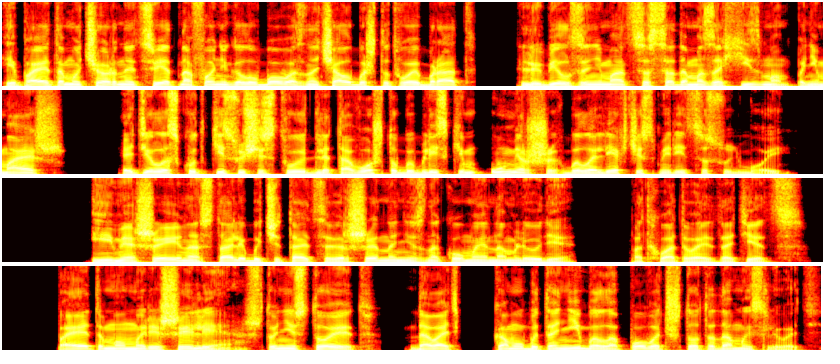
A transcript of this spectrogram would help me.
и поэтому черный цвет на фоне голубого означал бы, что твой брат любил заниматься садомазохизмом, понимаешь? Эти лоскутки существуют для того, чтобы близким умерших было легче смириться с судьбой. Имя Шейна стали бы читать совершенно незнакомые нам люди, подхватывает отец. Поэтому мы решили, что не стоит давать кому бы то ни было повод что-то домысливать.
